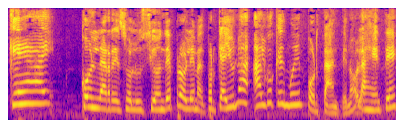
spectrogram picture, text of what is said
¿Qué hay con la resolución de problemas? Porque hay una algo que es muy importante, ¿no? La gente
